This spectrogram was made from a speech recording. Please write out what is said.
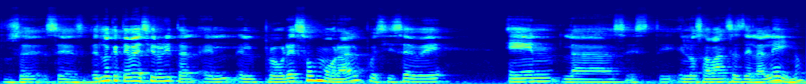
pues, se- se- es lo que te iba a decir ahorita, el, el progreso moral pues sí se ve en las este, en los avances de la ley, ¿no?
